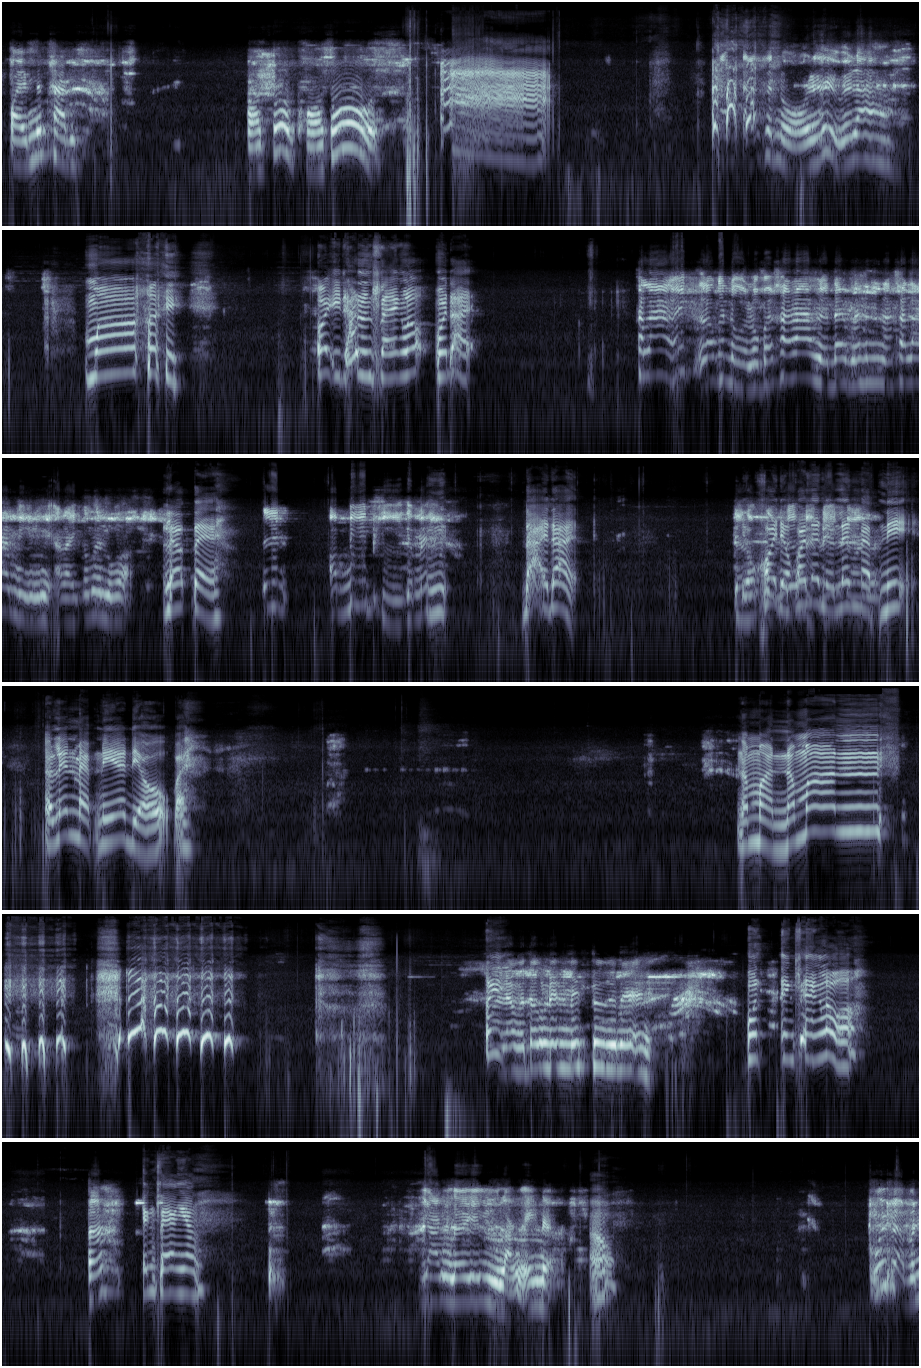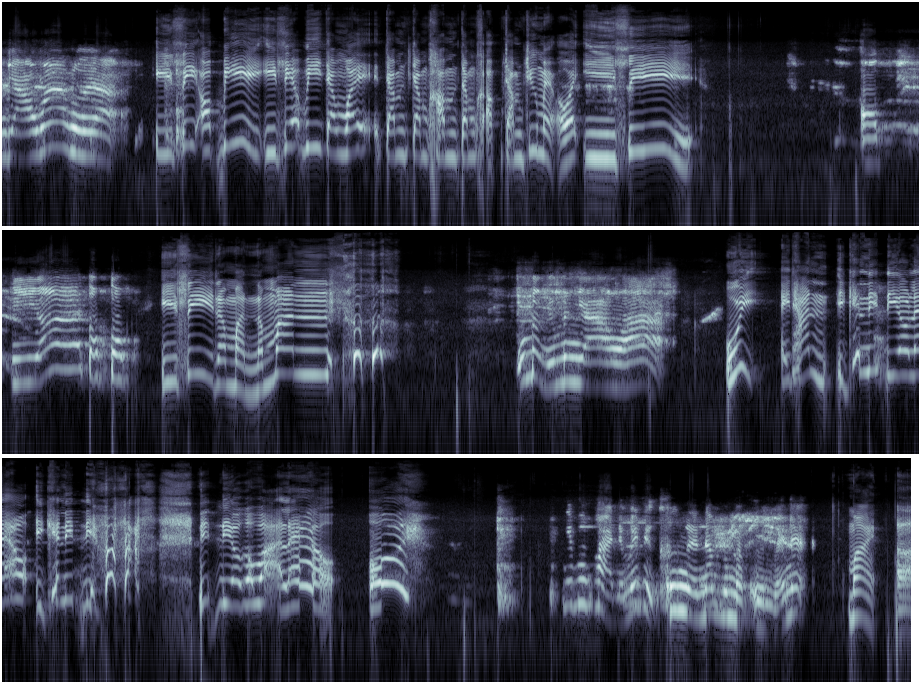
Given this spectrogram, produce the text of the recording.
ไปไม่ทัน ขอโทษขอโทษอ่าสนองเลยเวลา ไม่ โอ้ยอีท่านมันแซงแล้ว ไม่ได้ ข้างล่างเอ้ย เรากระโดดลงไปข้างล่างเลยได้ไหมนะข้างล่างมีอะไรก็ไม่รู้อะแล้วแต่เล่นออบบี้ผีกันไหมได้ได้เดี๋ยวค่อยเดี๋ยวค่อยเล่นเดี๋ยวเล่นแบบนี้เดี๋ยวเล่นแบบนี้เดี๋ยวไปน้ำมันน้ำมันเฮ้ยแล้วมันต้องเล่นไม่ซื้อเลย มันเอ็งแซงแล้วเหรอ ฮะ เอ็งแซงยัง ยังเลยยังอยู่หลังเองเนี่ย เอ้า อุ้ยแบบมันยาวมากเลยอะ easy obby easy obby จำไว้ จำจำคำจำคำจำชื่อแมปเอาไว้ easy ออบบี้เอ้ยตกตก easy น้ำมันน้ำมัน อุ้ยแบบนี้มันยาวอะอุ้ยไอ้ท่านอีกแค่นิดเดียวแล้ว อีกแค่นิดเดียว นิดเดียวก็ว่าแล้ว โอ้ยนี่เพิ่งผ่านยังไม่ถึงครึ่งเลยนะเป็นแบบอื่นไหมเนี่ยไม่อ่า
